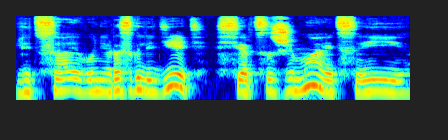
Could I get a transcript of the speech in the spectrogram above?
Лица его не разглядеть, сердце сжимается и...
